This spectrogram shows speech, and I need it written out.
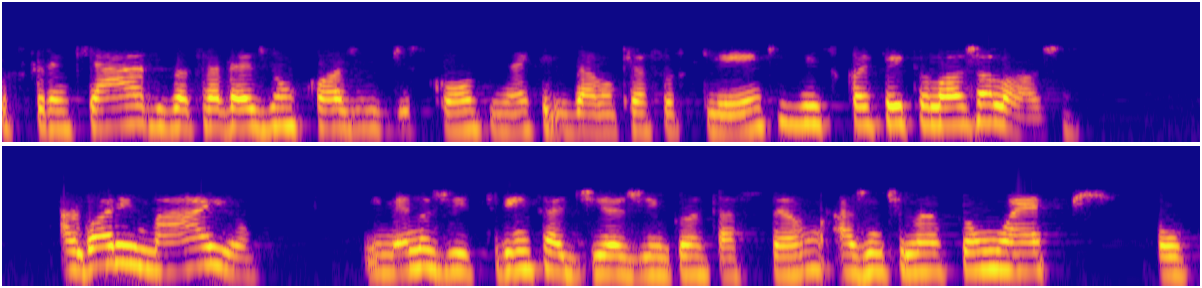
os franqueados através de um código de desconto né, que eles davam para seus clientes, e isso foi feito loja a loja. Agora, em maio, em menos de 30 dias de implantação, a gente lançou um app, OP,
